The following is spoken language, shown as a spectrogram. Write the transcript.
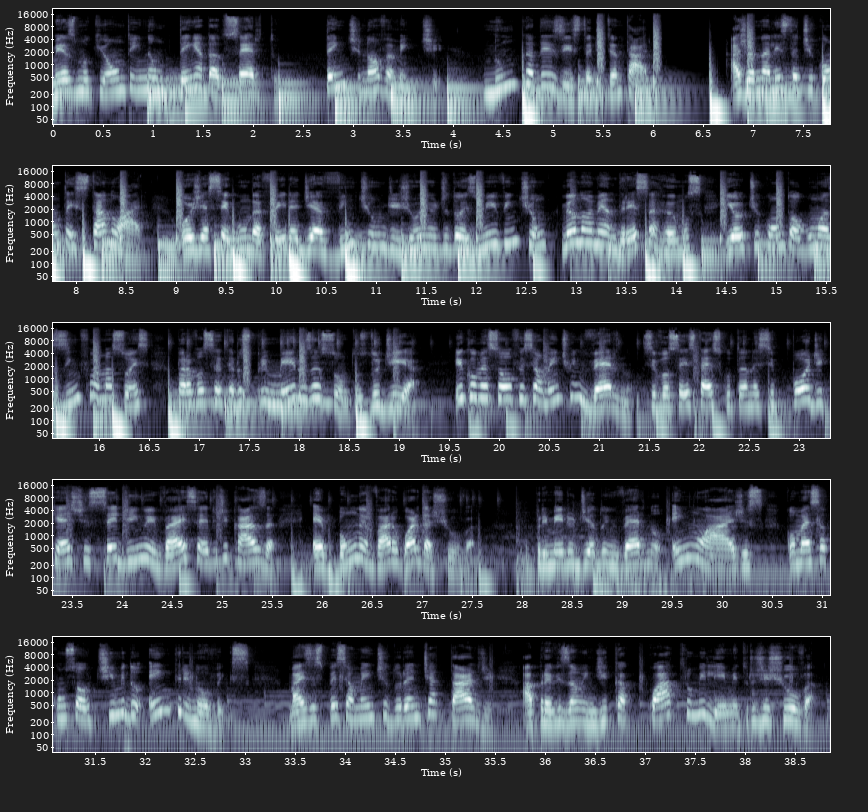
Mesmo que ontem não tenha dado certo, tente novamente. Nunca desista de tentar. A jornalista Te Conta está no ar. Hoje é segunda-feira, dia 21 de junho de 2021. Meu nome é Andressa Ramos e eu te conto algumas informações para você ter os primeiros assuntos do dia. E começou oficialmente o inverno. Se você está escutando esse podcast cedinho e vai sair de casa, é bom levar o guarda-chuva. Primeiro dia do inverno em Lages começa com sol tímido entre nuvens, mas especialmente durante a tarde, a previsão indica 4 milímetros de chuva.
